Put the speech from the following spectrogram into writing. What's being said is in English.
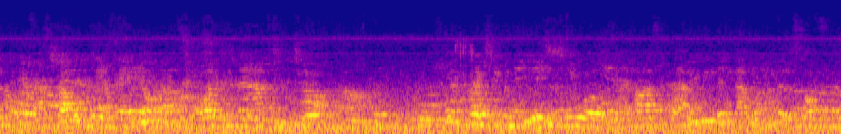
probably a male. Watching that, um, especially when they issue will deposit that, they got one of those soft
